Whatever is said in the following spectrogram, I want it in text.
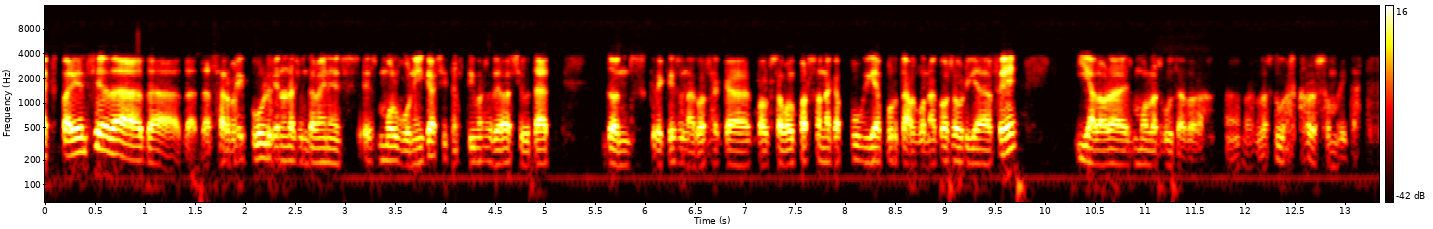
L'experiència de, de, de, de servei públic en un ajuntament és, és molt bonica, si t'estimes la teva ciutat, doncs crec que és una cosa que qualsevol persona que pugui aportar alguna cosa hauria de fer i alhora és molt esgotadora. Eh? Les dues coses són veritat.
